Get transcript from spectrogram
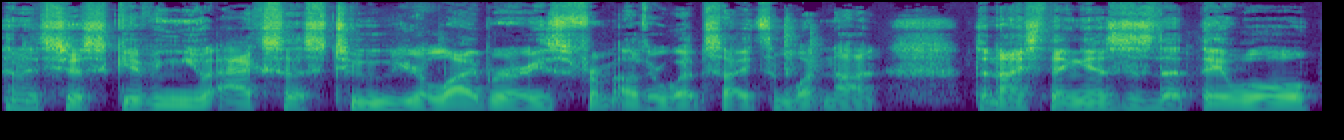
and it's just giving you access to your libraries from other websites and whatnot. The nice thing is is that they will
